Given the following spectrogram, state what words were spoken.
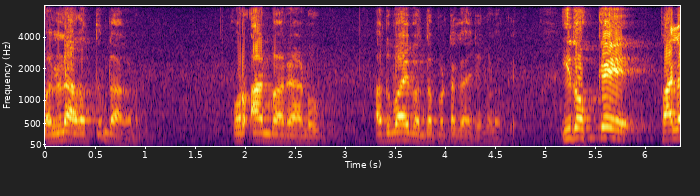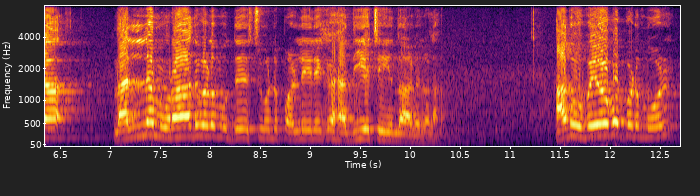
പള്ളിയുടെ അകത്തുണ്ടാകണം. ഖുർആൻ പാരായണവും അതുമായി ബന്ധപ്പെട്ട കാര്യങ്ങളൊക്കെ. ഇതൊക്കെ പല നല്ല മുറാദുകളും ഉദ്ദേശിച്ചുകൊണ്ട് പള്ളിയിലേക്ക് ഹദിയ ചെയ്യുന്ന ആളുകളാണ്. അത് ഉപയോഗപ്പെടുമ്പോൾ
